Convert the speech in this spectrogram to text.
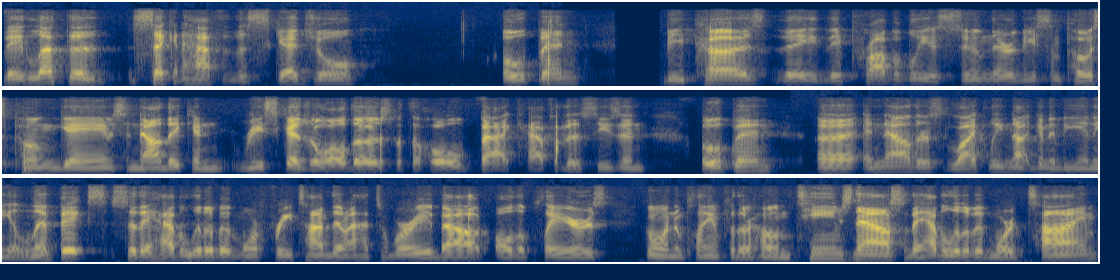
they left the second half of the schedule open because they they probably assumed there would be some postponed games, and now they can reschedule all those with the whole back half of the season open. Uh, and now there's likely not going to be any Olympics, so they have a little bit more free time. They don't have to worry about all the players going and playing for their home teams now, so they have a little bit more time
